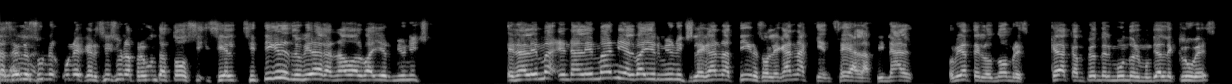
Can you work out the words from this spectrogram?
hacerles un, ejercicio, una pregunta a todos. Si, si, el, si Tigres le hubiera ganado al Bayern Múnich, en, en Alemania el Bayern Múnich le gana a Tigres o le gana a quien sea la final, olvídate los nombres, queda campeón del mundo del Mundial de Clubes,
